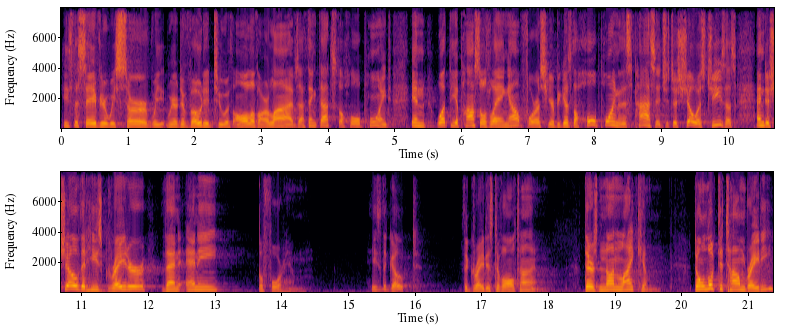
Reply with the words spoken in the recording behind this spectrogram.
He's the Savior we serve, we, we are devoted to with all of our lives. I think that's the whole point in what the apostle's laying out for us here, because the whole point of this passage is to show us Jesus and to show that He's greater than any before Him. He's the GOAT, the greatest of all time. There's none like Him. Don't look to Tom Brady.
